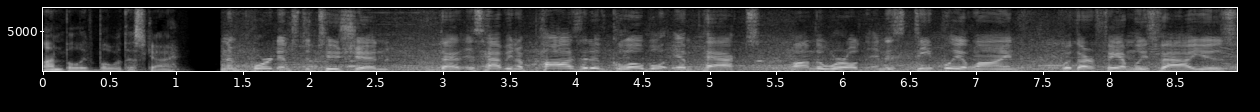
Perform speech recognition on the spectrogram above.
unbelievable with this guy. An important institution that is having a positive global impact on the world and is deeply aligned with our family's values.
